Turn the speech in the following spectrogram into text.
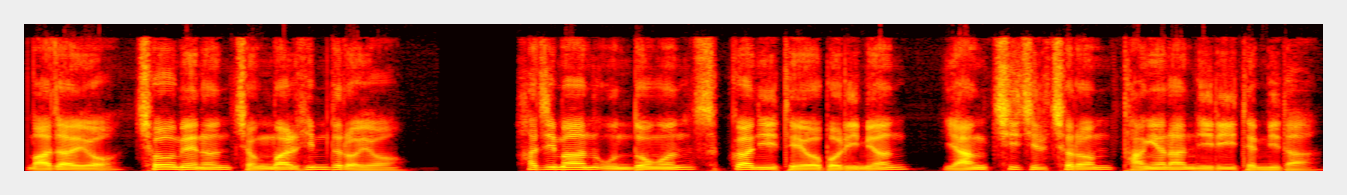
맞아요. 처음에는 정말 힘들어요. 하지만 운동은 습관이 되어버리면 양치질처럼 당연한 일이 됩니다.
